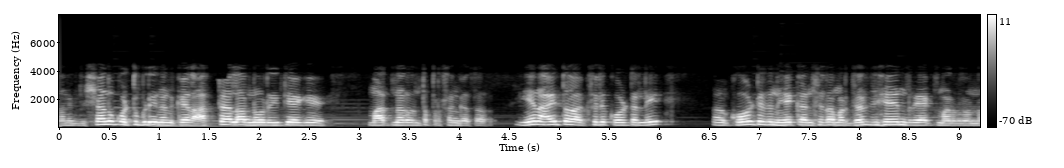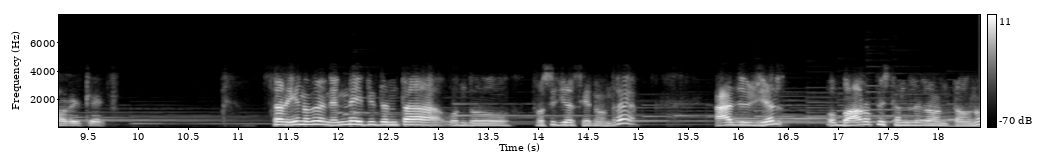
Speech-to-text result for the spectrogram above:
ನನಗೆ ವಿಷಾನು ಕೊಟ್ಟು ಬಿಡಿ ನನ್ನ ಕೈಯಲ್ಲಿ ಆಗ್ತಾ ಇಲ್ಲ ಅನ್ನೋ ರೀತಿಯಾಗಿ ಮಾತನಾಡಿದಂತ ಪ್ರಸಂಗ ಸರ್. ಏನಾಯ್ತು ಆಕ್ಚುಲಿ ಕೋರ್ಟ್ ಅಲ್ಲಿ? ಕೋರ್ಟ್ ಇದನ್ನ ಹೇಗೆ ಕನ್ಸಿಡರ್ ಮಾಡಿ ಜಡ್ಜ್ ಏನ್ ರಿಯಾಕ್ಟ್ ಮಾಡಿದ್ರು ಅನ್ನೋ ರೀತಿಯಾಗಿ? ಸರ್ ಏನಂದ್ರೆ ನಿನ್ನೆ ಇದ್ದಿದ್ದಂತ ಒಂದು ಪ್ರೊಸೀಜರ್ಸ್ ಏನು ಅಂದ್ರೆ ಆಸ್ ಯೂಶುವಲ್ ಒಬ್ಬ ಆರೋಪಿ ಸ್ಥಾನದಲ್ಲಿರುವಂತವನು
